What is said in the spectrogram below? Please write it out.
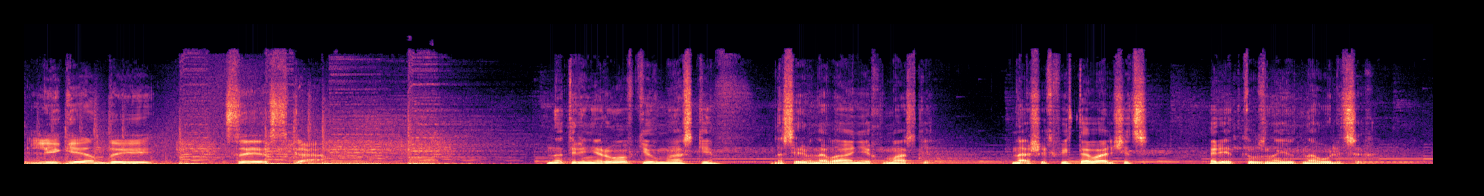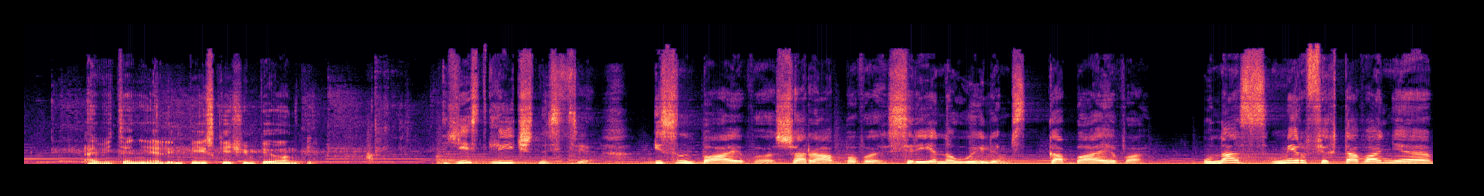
Легенды ЦСКА. На тренировке в маске, на соревнованиях в маске. Наших фехтовальщиц редко узнают на улицах. А ведь они олимпийские чемпионки. Есть личности – Исенбаева, Шарапова, Сирена Уильямс, Габаева. У нас мир фехтования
